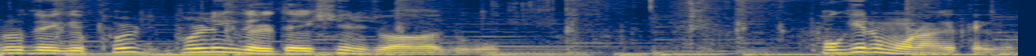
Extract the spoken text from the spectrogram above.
그래도 이게 폴, 폴링 될 때 액션이 좋아가지고. 포기를 못 하겠다 이거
